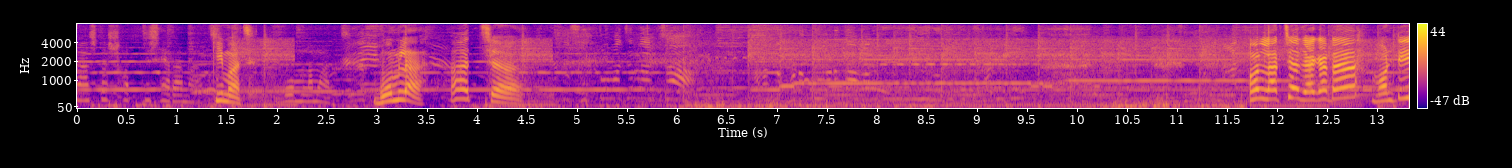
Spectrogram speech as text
মাছটা সবচেয়ে সেরা মাছ। কি মাছ? বোমলা মাছ। বোমলা? আচ্ছা। কেমন লাগছে জায়গাটা মন্টি?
